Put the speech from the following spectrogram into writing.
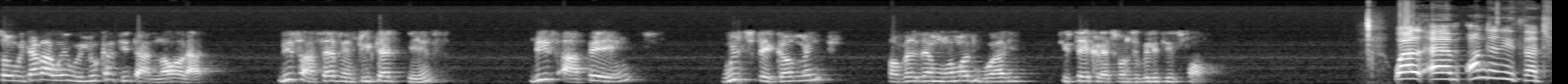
So whichever way we look at it and all that, these are self-inflicted pains. These are pains which the government of President Muhammad Buhari to take responsibilities for. Well, um, underneath that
